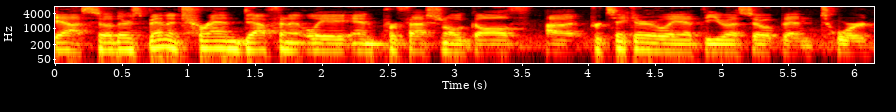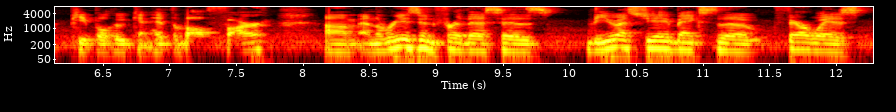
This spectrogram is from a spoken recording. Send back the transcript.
Yeah, so there's been a trend definitely in professional golf, uh, particularly at the U.S. Open, toward people who can hit the ball far. Um, and the reason for this is the USGA makes the fairways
